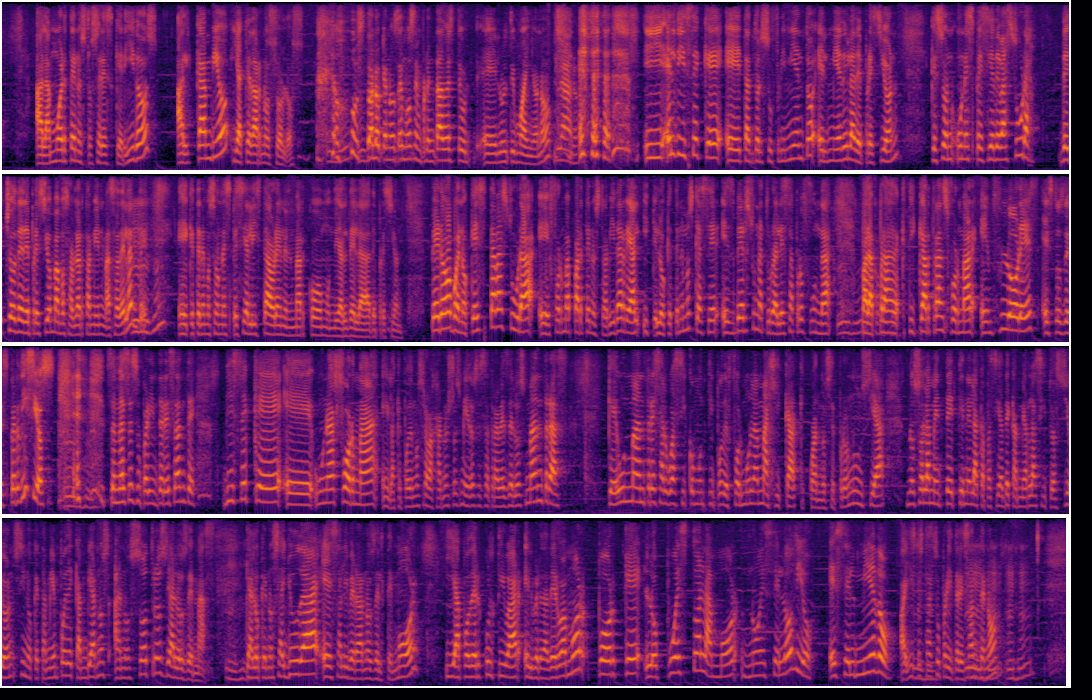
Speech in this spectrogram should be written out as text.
a la muerte de nuestros seres queridos, al cambio y a quedarnos solos. Justo a lo que nos hemos enfrentado este el último año, ¿no? Claro. y él dice que eh, tanto el sufrimiento, el miedo y la depresión, que son una especie de basura, de hecho, de depresión vamos a hablar también más adelante, eh, que tenemos a un especialista ahora en el marco mundial de la depresión. Pero bueno, que esta basura eh, forma parte de nuestra vida real y que lo que tenemos que hacer es ver su naturaleza profunda para practicar transformar en flores estos desperdicios. Se me hace súper interesante. Dice que eh, una forma en la que podemos trabajar nuestros miedos es a través de los mantras que un mantra es algo así como un tipo de fórmula mágica que cuando se pronuncia no solamente tiene la capacidad de cambiar la situación, sino que también puede cambiarnos a nosotros y a los demás, que a lo que nos ayuda es a liberarnos del temor y a poder cultivar el verdadero amor, porque lo opuesto al amor no es el odio, es el miedo. Ahí esto está súper interesante, ¿no?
